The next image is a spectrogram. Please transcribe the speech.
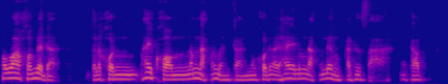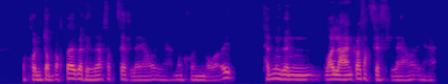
เพราะว่าความสำเร็จอะแต่ละคนให้ความน้ำหนักไม่เหมือนกันบางคนอาจจะให้น้ำหนักในเรื่องของการศึกษานะครับ บางคนจบด็อกเตอร์ก็ถือว่า success แล้วเนี่ยบางคนบอกว่าเอ้ยฉันมีเงินร้อยล้านก็ success แล้วเนี่ย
